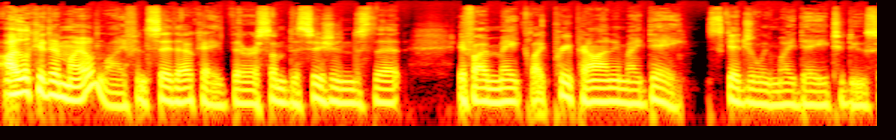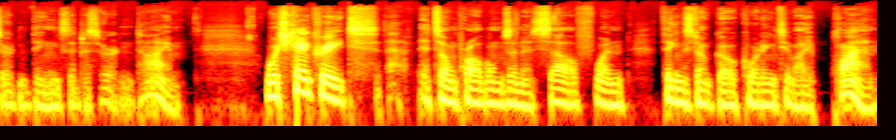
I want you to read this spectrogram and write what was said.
I look at it in my own life and say that, okay, there are some decisions that if I make, like pre planning my day, scheduling my day to do certain things at a certain time, which can create its own problems in itself when things don't go according to my plan.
